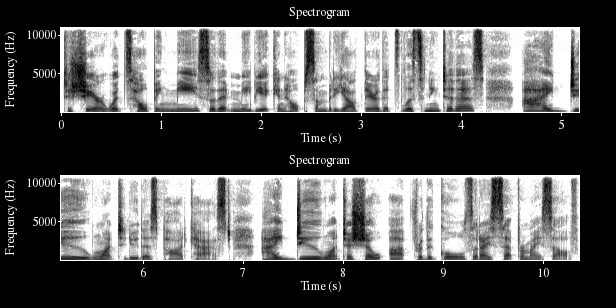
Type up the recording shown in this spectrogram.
to share what's helping me so that maybe it can help somebody out there that's listening to this. I do want to do this podcast. I do want to show up for the goals that I set for myself.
